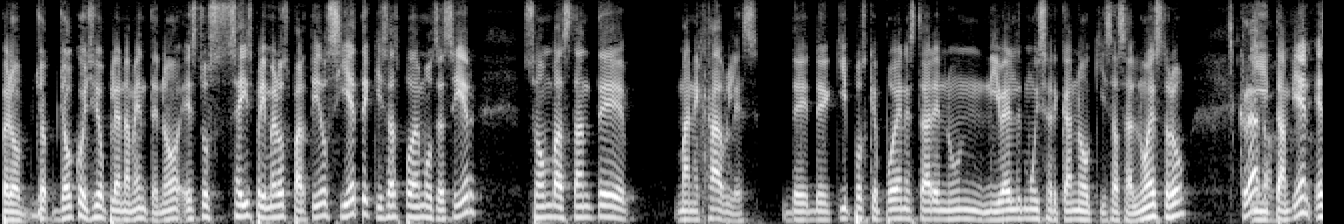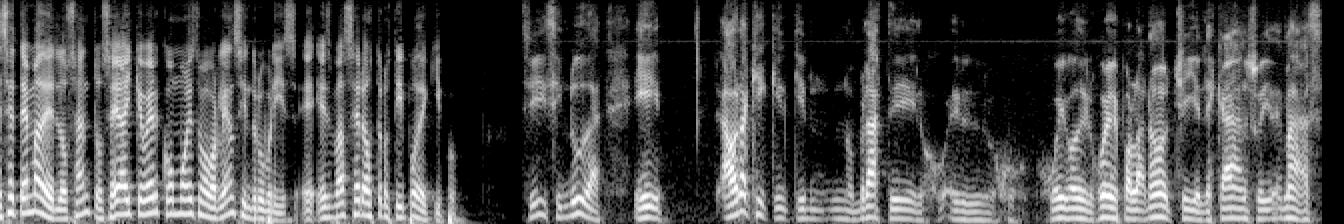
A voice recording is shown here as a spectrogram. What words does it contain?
pero yo, yo coincido plenamente, ¿no? Estos seis primeros partidos, siete quizás podemos decir, son bastante manejables de, de equipos que pueden estar en un nivel muy cercano quizás al nuestro. Y también ese tema de los Santos, ¿eh? hay que ver cómo es Nueva Orleans sin Drew Brees. E, es, va a ser otro tipo de equipo. Sí, sin duda. Eh, ahora que, nombraste el, juego del jueves por la noche y el descanso y demás,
